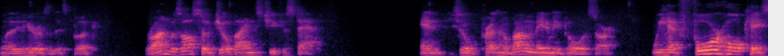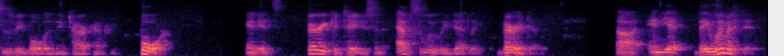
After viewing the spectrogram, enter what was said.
one of the heroes of this book. Ron was also Joe Biden's chief of staff. And so President Obama made him Ebola czar. We had four whole cases of Ebola in the entire country. Four. And it's very contagious and absolutely deadly, very deadly. Uh, and yet they limited it.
